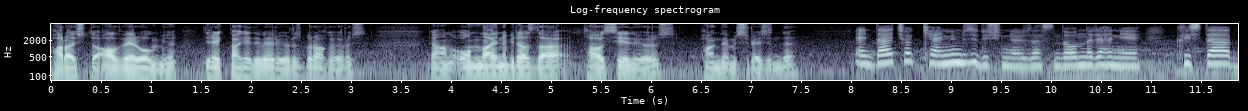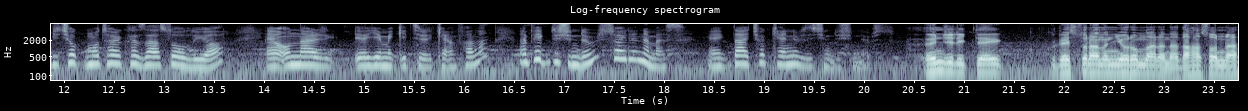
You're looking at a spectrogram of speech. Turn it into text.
Para üstü al ver olmuyor. Direkt paketi veriyoruz bırakıyoruz. Yani online'ı biraz daha tavsiye ediyoruz pandemi sürecinde. Yani daha çok kendimizi düşünüyoruz aslında. Onları hani kışta birçok motor kazası oluyor. Yani onlar e, yemek getirirken falan. Yani pek düşündüğümüz söylenemez. Yani daha çok kendimiz için düşünüyoruz. Öncelikle restoranın yorumlarına, daha sonra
